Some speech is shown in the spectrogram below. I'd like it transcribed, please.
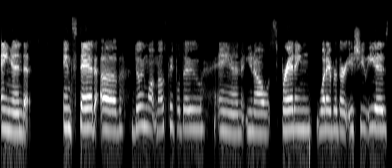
and instead of doing what most people do and you know spreading whatever their issue is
